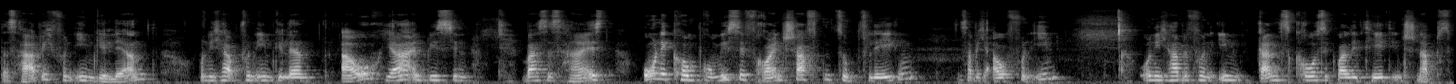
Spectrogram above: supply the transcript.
Das habe ich von ihm gelernt und ich habe von ihm gelernt auch, ja, ein bisschen, was es heißt, ohne Kompromisse Freundschaften zu pflegen. Das habe ich auch von ihm. Und ich habe von ihm ganz große Qualität in Schnaps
